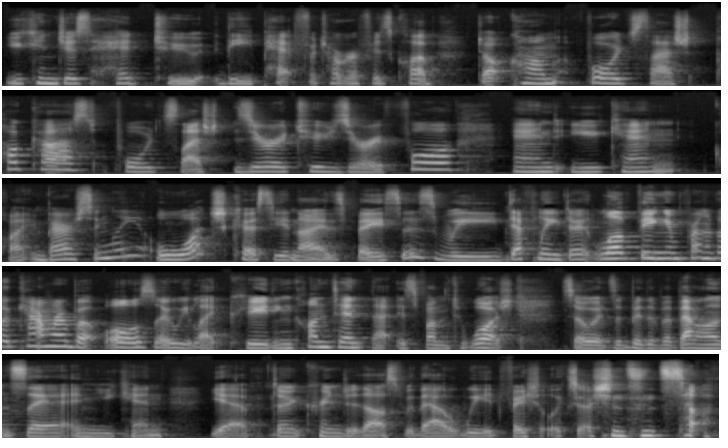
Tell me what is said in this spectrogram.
you can just head to the pet photographers petphotographersclub.com forward slash podcast forward slash 0204 and you can quite embarrassingly, watch Kirsty and I's faces. We definitely don't love being in front of the camera, but also we like creating content that is fun to watch. So it's a bit of a balance there, and you can, yeah, don't cringe at us with our weird facial expressions and stuff.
